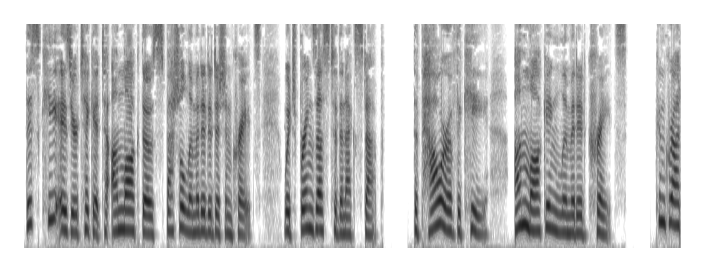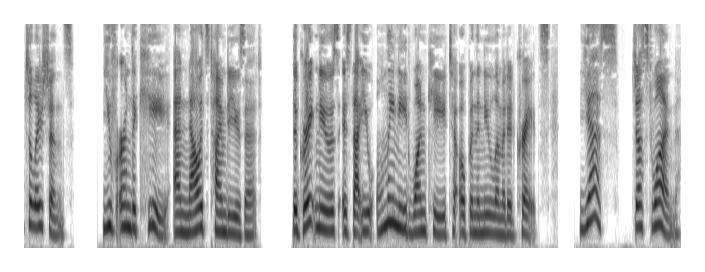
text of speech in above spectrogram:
This key is your ticket to unlock those special limited edition crates, which brings us to the next step. The power of the key, unlocking limited crates. Congratulations! You've earned the key, and now it's time to use it. The great news is that you only need one key to open the new limited crates. Yes, just one.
